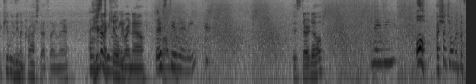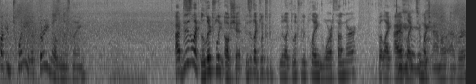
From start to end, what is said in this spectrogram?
I can't believe they didn't crash that thing there. There's You're gonna too kill me right now. There's probably. too many. Is there though? Maybe. Oh! I shot you up with the fucking 20 or 30 mils in this thing. Uh, this is like literally. Oh shit! This is like literally, like literally playing War Thunder, but like I have like too much ammo ever.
